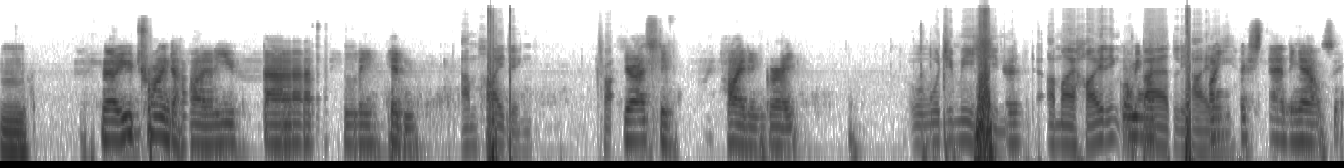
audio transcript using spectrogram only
Hmm. Now, are you trying to hide? Are you badly hidden? I'm hiding. Try- You're actually hiding. Great. well, what do you mean? Am I hiding or I mean, like- badly Are you hiding? like standing out, sort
